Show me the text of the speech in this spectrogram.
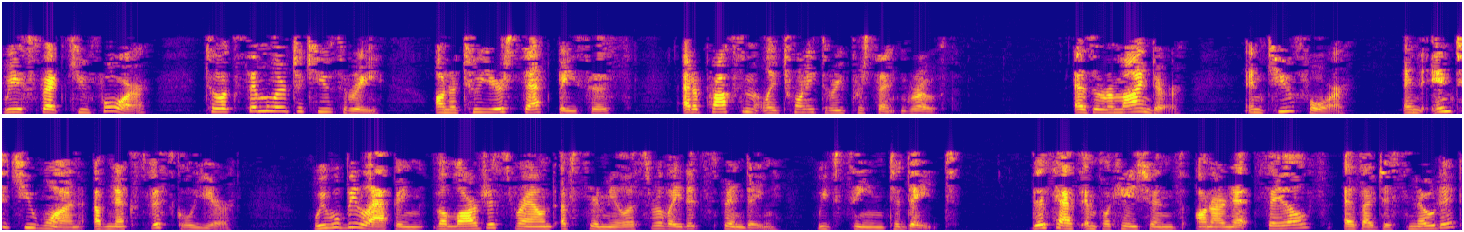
We expect Q4 to look similar to Q3 on a two-year stack basis at approximately 23% growth. As a reminder, in Q4 and into Q1 of next fiscal year, we will be lapping the largest round of stimulus-related spending we've seen to date. This has implications on our net sales, as I just noted,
